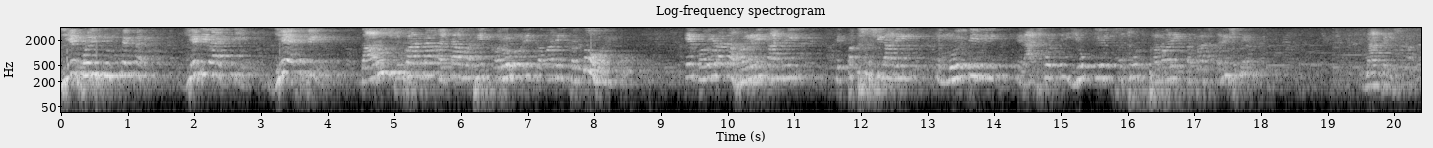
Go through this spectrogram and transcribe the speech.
જે પોલીસ ઇન્સ્પેક્ટર, જે ડીવાયસપી, જે એસપી દારૂ જુગારના અડ્ડામાંથી કરોડોની કમાણી કરતો હોય, એ બરોડાના હરણી કાંડની કે તક્ષશિલાની કે મોરબીની કે રાજકોટની યોગ્ય સચોટ પ્રમાણિક તપાસ કરી શકે? ના કરી શકે.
